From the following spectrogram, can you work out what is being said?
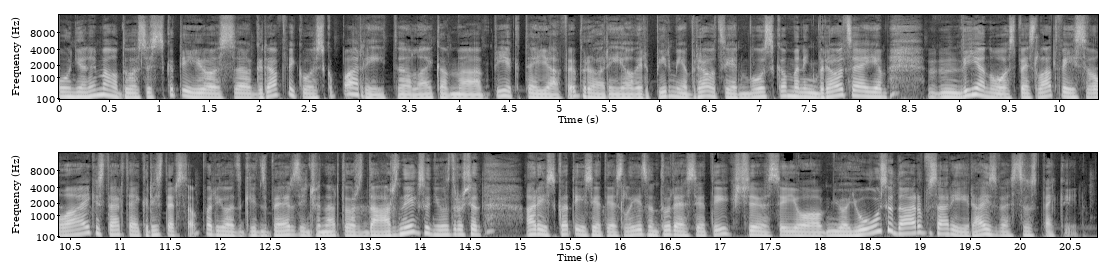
un ja nemaldos, es skatījos uh, grafikos, ka parīt, uh, laikam uh, 5. februārī jau ir pirmie braucieni mūsu kamaniņu braucējiem. Vienos pēc Latvijas laika startē Kristers Aparjots, Gins Bērziņš un Artors Dārznieks, un jūs droši vien arī skatīsieties līdzi un turēsiet īkšķis, jo, jo jūsu darbs arī ir aizvests uz Pekinu.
